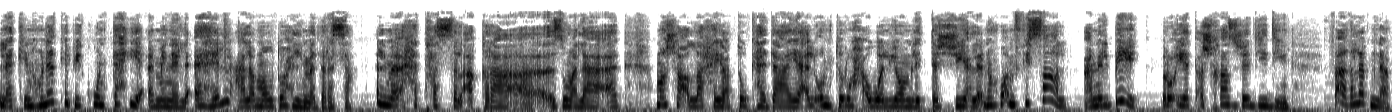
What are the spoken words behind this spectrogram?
لكن هناك بيكون تهيئة من الأهل على موضوع المدرسة. الم- حتحصل أقرأ زملائك. ما شاء الله حيعطوك هدايا. الأم تروح أول يوم للتشجيع لأنه هو انفصال عن البيت رؤية أشخاص جديدين. فأغلبنا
